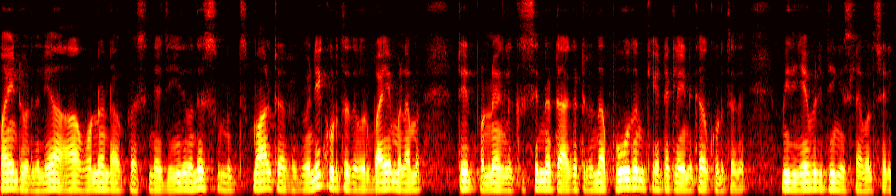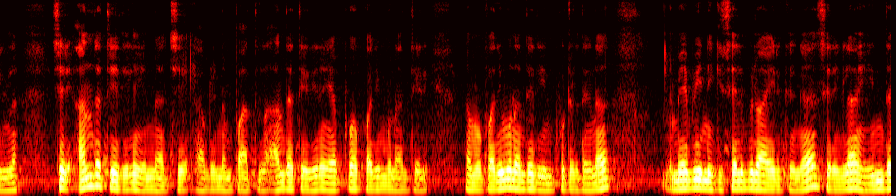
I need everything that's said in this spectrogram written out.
பாயிண்ட் வருது இல்லையா? ஒன் அண்ட் ஆஃப் பர்சன்டேஜ் இது வந்து ஸ்மால் ட்ரேடருக்கு வேண்டி கொடுத்தது. ஒரு பயம் இல்லாமல் ட்ரீட் பண்ண எங்களுக்கு சின்ன டார்கெட் இருந்தால் போதும்னு கேட்ட கிளைனுக்காக கொடுத்தது. மீது எவ்ரி திங் இஸ் லெவல் சரிங்களா? சரி அந்த தேதியில் என்னாச்சு அப்படின்னு நம்ம பார்த்துலாம். அந்த தேதினா எப்போ? பதிமூணாம் தேதி. நம்ம பதிமூணாம் தேதி இன்புட் எடுத்திங்கன்னா மேபி இன்றைக்கி செல்பில் ஆகிருக்குங்க சரிங்களா? இந்த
